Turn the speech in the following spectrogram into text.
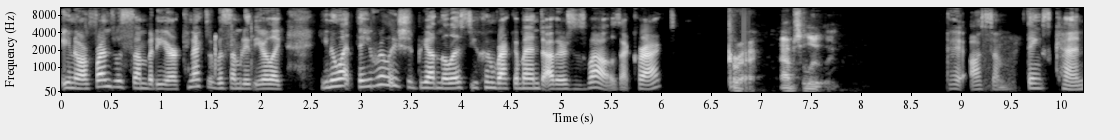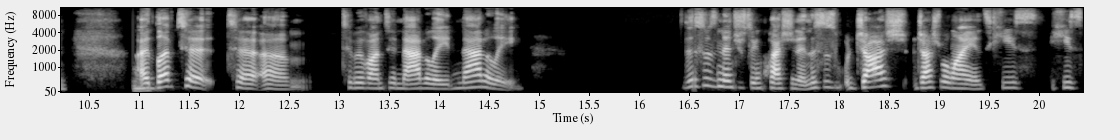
you know are friends with somebody or connected with somebody that you're like you know what? They really should be on the list. You can recommend to others as well. Is that correct? Correct. Absolutely. Okay awesome. Thanks ken. Mm-hmm. i'd love to to um to move on to natalie. Natalie. This was an interesting question and this is josh joshua lyons. He's he's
